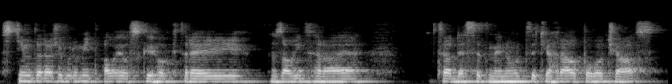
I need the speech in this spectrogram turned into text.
S tím teda, že budu mít Aliovského, který za Leeds hraje třeba 10 minut, teďka hrál poločas,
